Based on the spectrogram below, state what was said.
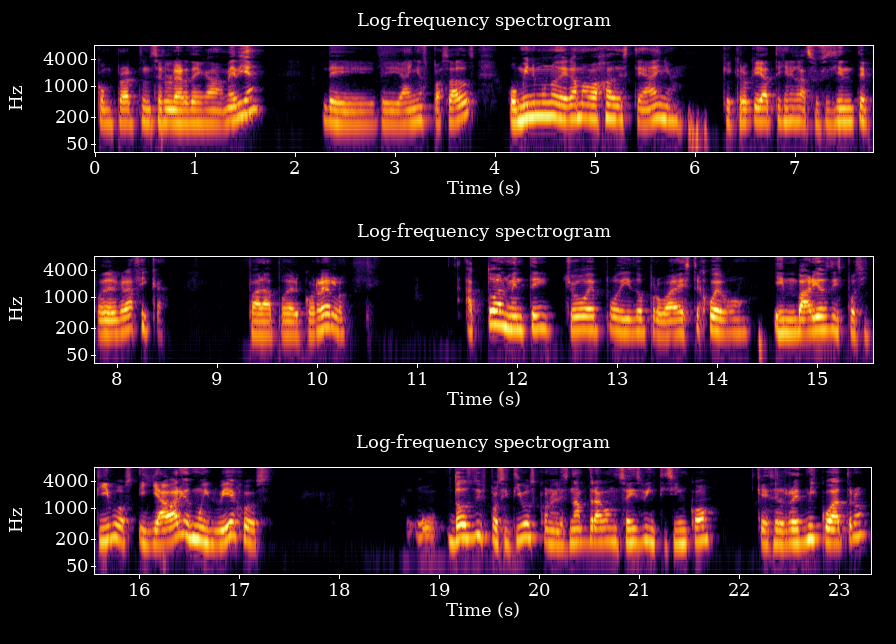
Comprarte un celular de gama media de, años pasados o mínimo uno de gama baja de este año, que creo que ya tiene la suficiente poder gráfica para poder correrlo. Actualmente yo he podido probar este juego en varios dispositivos y ya varios muy viejos. Dos dispositivos con el Snapdragon 625, que es el Redmi 4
